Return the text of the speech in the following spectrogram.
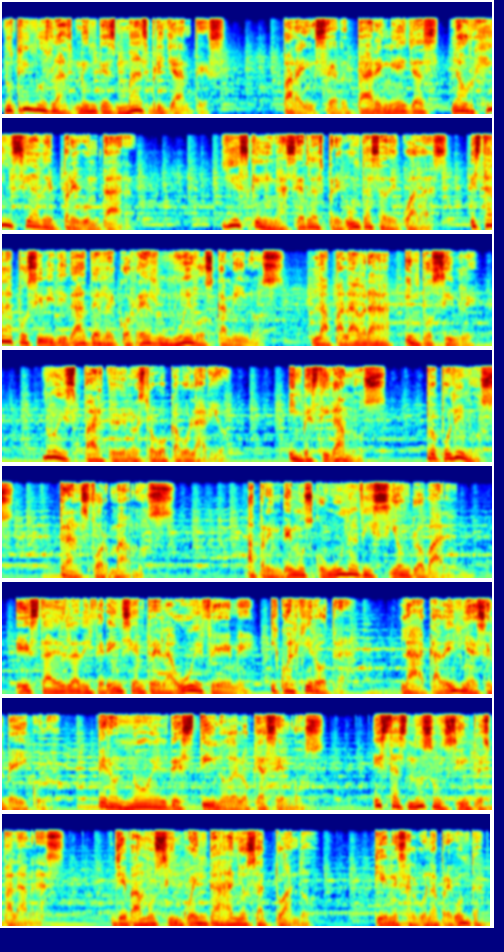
nutrimos las mentes más brillantes para insertar en ellas la urgencia de preguntar. Y es que en hacer las preguntas adecuadas está la posibilidad de recorrer nuevos caminos. La palabra imposible no es parte de nuestro vocabulario. Investigamos, proponemos, transformamos. Aprendemos con una visión global. Esta es la diferencia entre la UFM y cualquier otra. La academia es el vehículo, pero no el destino de lo que hacemos. Estas no son simples palabras. Llevamos 50 años actuando. ¿Tienes alguna pregunta?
